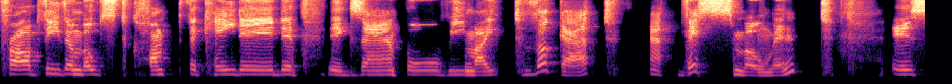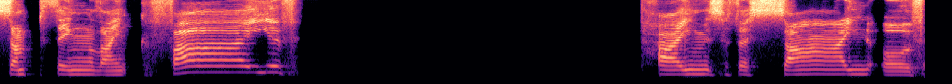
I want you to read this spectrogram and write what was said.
Probably the most complicated example we might look at at this moment is something like five times the sine of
